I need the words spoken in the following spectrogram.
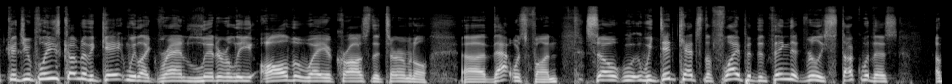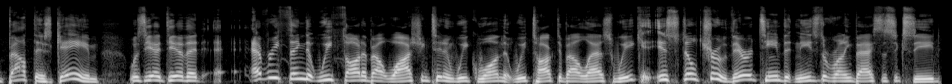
Could you please come to the gate? And we like ran literally all the way across the terminal. Uh, that was fun. So we did catch the flight, but the thing that really stuck with us about this game was the idea that everything that we thought about Washington in week one that we talked about last week is still true. They're a team that needs the running backs to succeed.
